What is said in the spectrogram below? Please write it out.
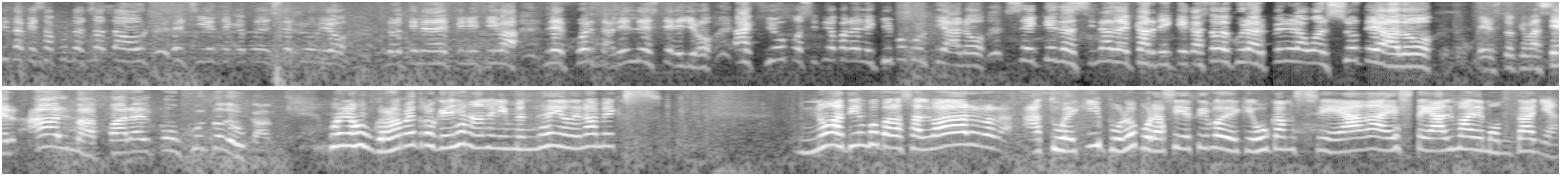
Rafita que se apunta el shutdown. El siguiente que puede ser Rubio. No tiene la definitiva. Le fuerzan el destello. Acción positiva para el equipo murciano. Se queda sin nada de carry que gastaba de curar, pero era one-shoteado. Esto que va a ser alma para el conjunto de UCAM. Bueno, un cronómetro que llega en el inventario de Namex no a tiempo para salvar a tu equipo, ¿no? Por así decirlo, de que UCAM se haga este alma de montaña.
